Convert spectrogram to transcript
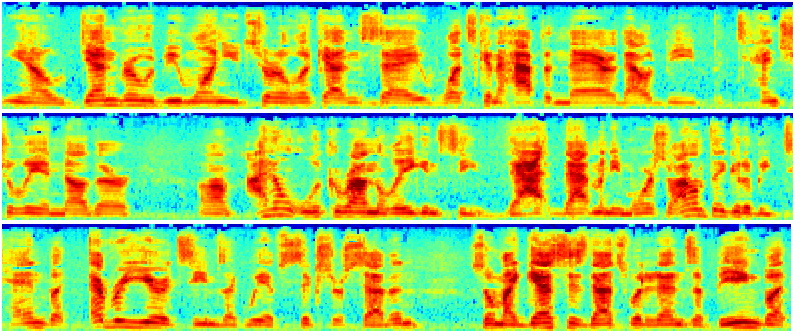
You know, Denver would be one you'd sort of look at and say, what's going to happen there? That would be potentially another. Um, I don't look around the league and see that that many more, so I don't think it'll be ten. But every year it seems like we have six or seven. So my guess is that's what it ends up being. But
